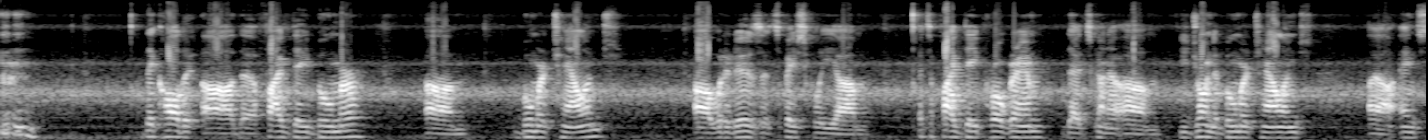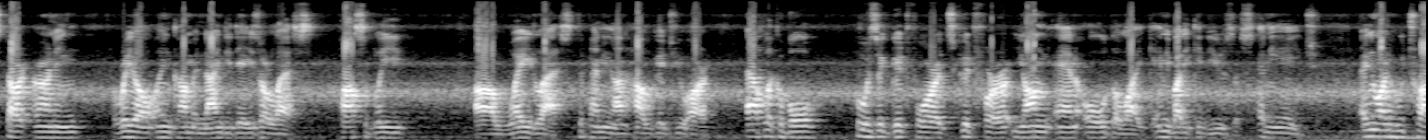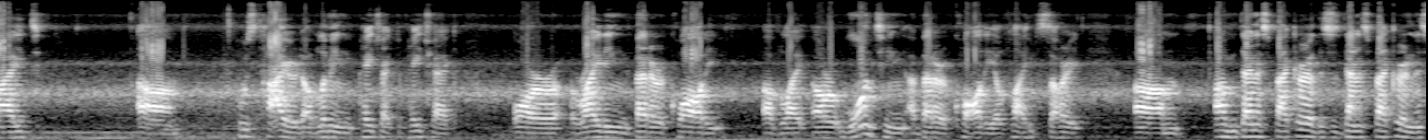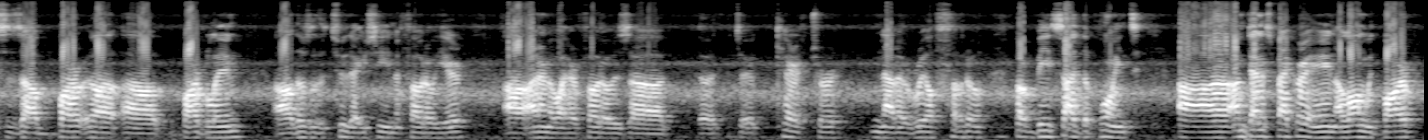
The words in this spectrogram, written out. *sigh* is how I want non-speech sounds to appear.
*clears throat* they called it uh, the five-day boomer um, boomer challenge. Uh, what it is, it's basically um, it's a five-day program that's gonna um, you join the boomer challenge and start earning real income in 90 days or less possibly uh, way less, depending on how good you are. Applicable, who is it good for? It's good for young and old alike. Anybody could use this, any age. Anyone who tried, um, who's tired of living paycheck to paycheck or writing better quality of life, or wanting a better quality of *laughs* life, sorry. Um, I'm Dennis Becker. This is Dennis Becker, and this is uh, Bar, uh, uh. Uh, those are the two that you see in the photo here. Uh, I don't know why her photo is uh, uh, a caricature, not a real *laughs* photo, but beside the point. Uh, I'm Dennis Becker, and along with Barb,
